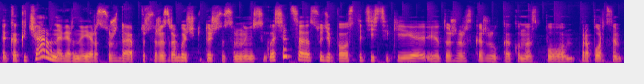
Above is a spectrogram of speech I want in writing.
как, как HR, наверное, я рассуждаю, потому что разработчики точно со мной не согласятся. Судя по статистике, я тоже расскажу, как у нас по пропорциям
